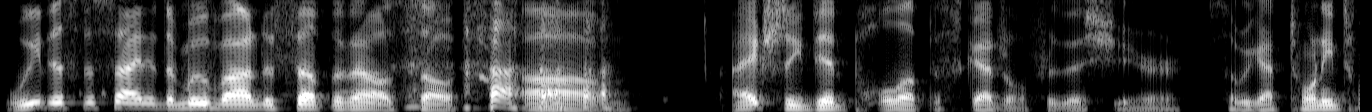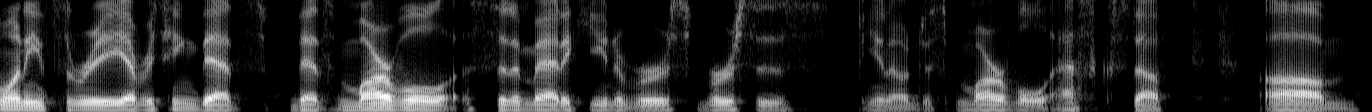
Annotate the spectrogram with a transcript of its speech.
we just decided to move on to something else. So, um, I actually did pull up the schedule for this year. So we got 2023, everything that's that's Marvel Cinematic Universe versus you know just Marvel esque stuff. Um,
